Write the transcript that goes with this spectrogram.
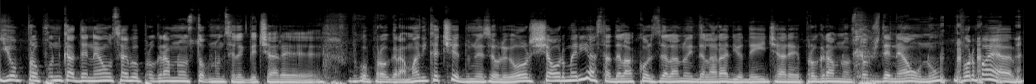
Eu propun ca DNA-ul să aibă program non-stop. Nu înțeleg de ce are cu program. Adică ce, Dumnezeului? Ori și-a urmărit asta de la colț, de la noi, de la radio, de aici are program non-stop și DNA-ul nu. Vorba aia,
